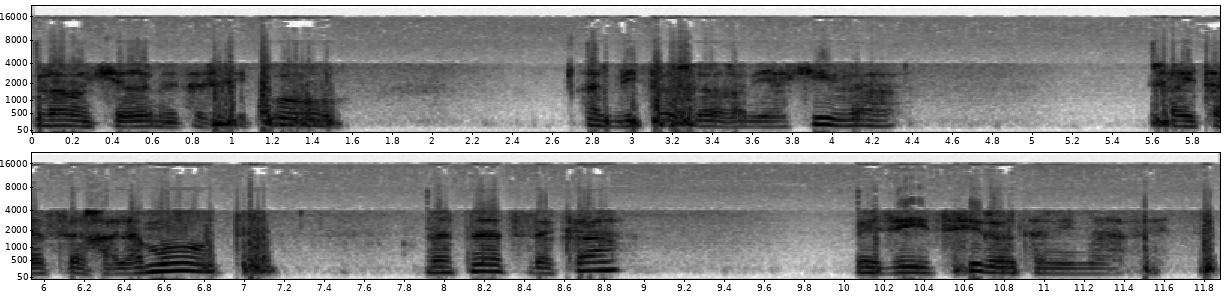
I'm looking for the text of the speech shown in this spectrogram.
כולם מכירים את הסיפור על ביתו של רבי עקיבא, שהייתה צריכה למות, נתנה צדקה, וזה הציל אותה ממוות.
